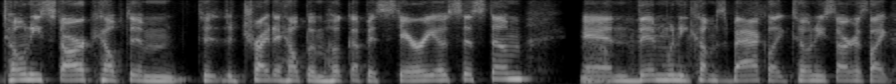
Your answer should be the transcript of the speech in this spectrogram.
Tony Stark helped him to, to try to help him hook up his stereo system. Yeah. And then when he comes back, like Tony Stark is like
